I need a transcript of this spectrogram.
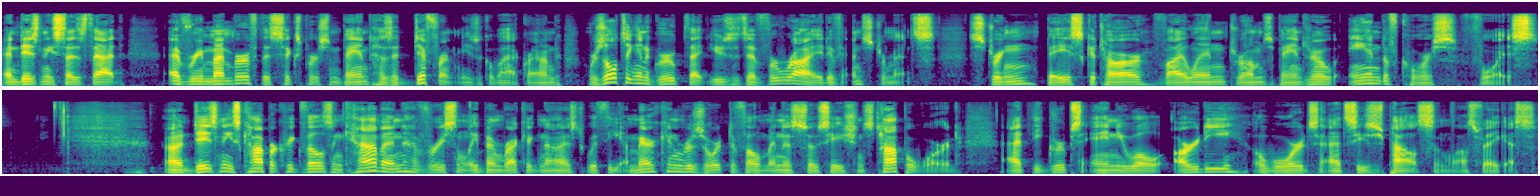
And Disney says that every member of the six person band has a different musical background, resulting in a group that uses a variety of instruments string, bass, guitar, violin, drums, banjo, and of course, voice. Uh, Disney's Copper Creek Villas and Cabin have recently been recognized with the American Resort Development Association's Top Award at the group's annual ARDA Awards at Caesars Palace in Las Vegas.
